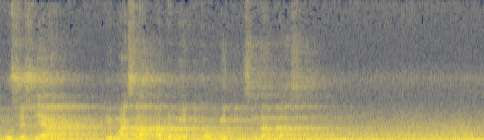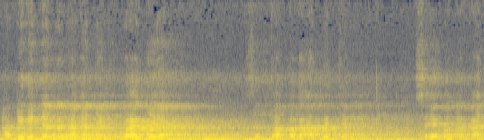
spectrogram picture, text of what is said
khususnya di masa pandemi COVID-19. Hadirin dan undangan yang berbahagia serta para atlet yang saya banggakan,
